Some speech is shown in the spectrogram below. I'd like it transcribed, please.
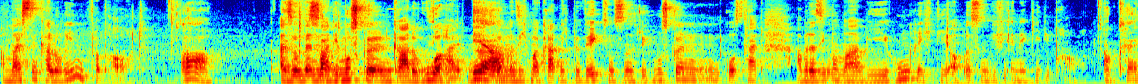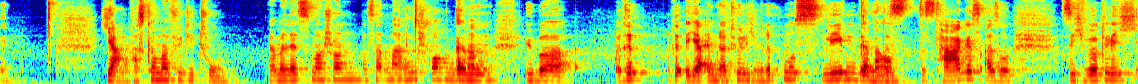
am meisten Kalorien verbraucht. Ah. Also wenn man die Muskeln gerade Ruhe halten, ne? ja. also wenn man sich mal gerade nicht bewegt, sonst sind natürlich Muskeln ein Großteil, aber da sieht man mal, wie hungrig die auch ist und wie viel Energie die braucht. Okay. Ja, was können wir für die tun? Wir haben ja letztes Mal schon, was hatten wir angesprochen? Wir ähm, haben über Rit, ja, im natürlichen Rhythmus leben genau. des, des, Tages, also sich wirklich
